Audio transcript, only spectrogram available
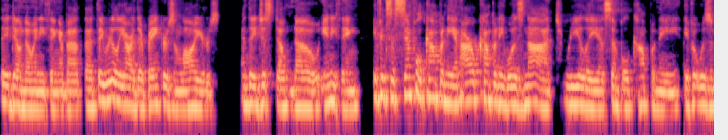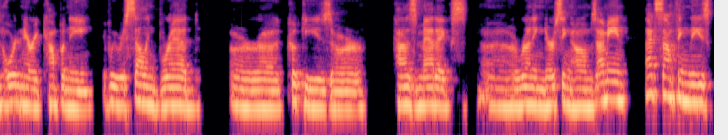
they don't know anything about that. They really are. They're bankers and lawyers and they just don't know anything. If it's a simple company, and our company was not really a simple company, if it was an ordinary company, if we were selling bread or uh, cookies or cosmetics, uh, running nursing homes. I mean, that's something these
